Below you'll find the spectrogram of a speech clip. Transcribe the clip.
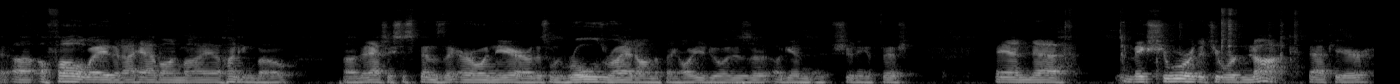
uh, a fall away that I have on my uh, hunting bow uh, that actually suspends the arrow in the air. This one rolls right on the thing. All you're doing is, uh, again, shooting a fish. And uh, make sure that your nock back here,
